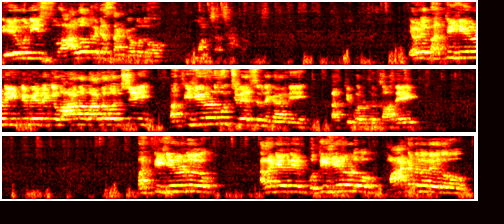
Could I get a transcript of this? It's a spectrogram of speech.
దేవుని సార్వత్రిక సంఘములో మొంచాలి ఎవడి భక్తిహీనుడి ఇంటి మీదకి వాన వరద వచ్చి భక్తిహీనుడు ఉచ్చి వేసింది కానీ భక్తిపరుడు కాదే. భక్తిహీనుడు అలాగే బుద్ధిహీనుడు మాట వినలేదు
